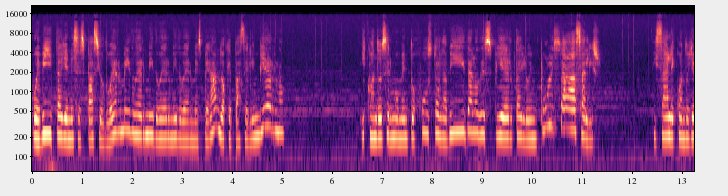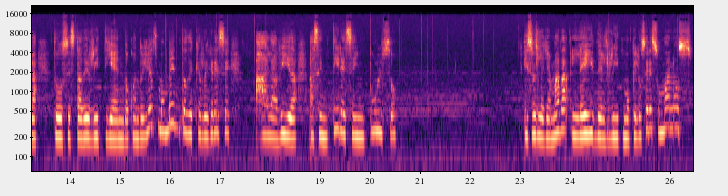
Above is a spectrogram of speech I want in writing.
cuevita y en ese espacio duerme y duerme y duerme y duerme esperando a que pase el invierno. Y cuando es el momento justo, la vida lo despierta y lo impulsa a salir. Y sale cuando ya todo se está derritiendo, cuando ya es momento de que regrese a la vida, a sentir ese impulso. Eso es la llamada ley del ritmo que los seres humanos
